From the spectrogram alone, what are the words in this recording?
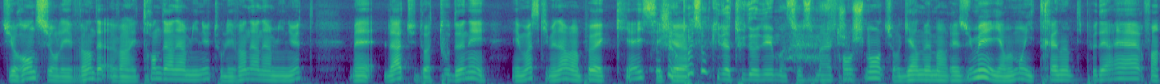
tu rentres sur les, 20 der- enfin, les 30 dernières minutes ou les 20 dernières minutes, mais là, tu dois tout donner. Et moi, ce qui m'énerve un peu avec Kiei, c'est J'ai que l'impression qu'il a tout donné, moi, sur ce match. franchement, tu regardes même un résumé, il y a un moment, il traîne un petit peu derrière. Enfin,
